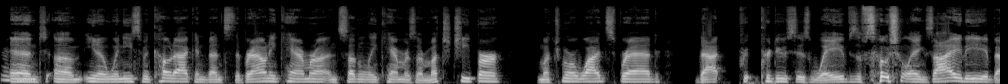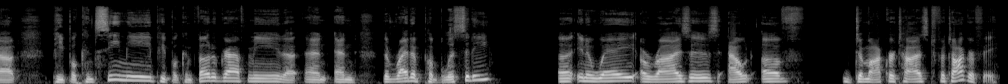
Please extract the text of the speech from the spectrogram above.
mm-hmm. and um, you know when Eastman Kodak invents the Brownie camera, and suddenly cameras are much cheaper, much more widespread. That pr- produces waves of social anxiety about people can see me, people can photograph me, that, and and the right of publicity, uh, in a way, arises out of democratized photography.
